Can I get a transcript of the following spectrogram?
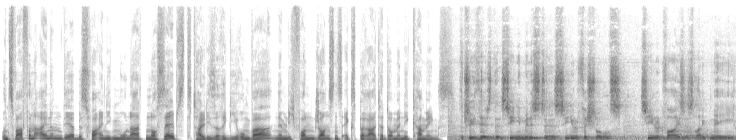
Und zwar von einem, der bis vor einigen Monaten noch selbst Teil dieser Regierung war, nämlich von Johnsons Ex-Berater Dominic Cummings. The truth is that senior ministers, senior officials, senior advisors like me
